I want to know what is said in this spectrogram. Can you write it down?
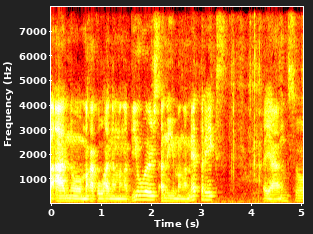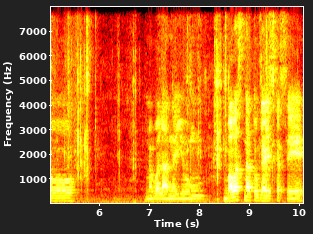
paano makakuha ng mga viewers, ano yung mga metrics. Ayan, so nawala na yung bawas na to guys kasi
